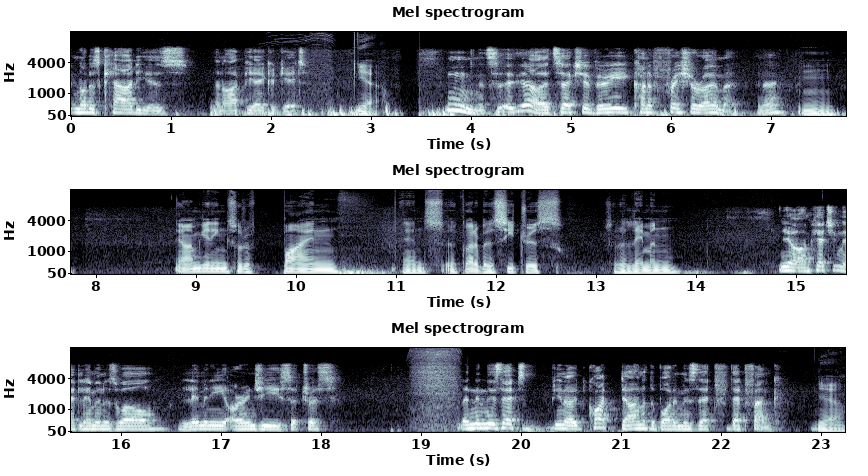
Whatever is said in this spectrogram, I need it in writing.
not as cloudy as an IPA could get. Yeah, Mm, it's yeah, it's actually a very kind of fresh aroma. You know, yeah. I'm getting sort of pine and uh, quite a bit of citrus, sort of lemon. yeah, I'm catching that lemon as well, lemony, orangey, citrus. And then there's that, you know, quite down at the bottom is that that funk. Yeah,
